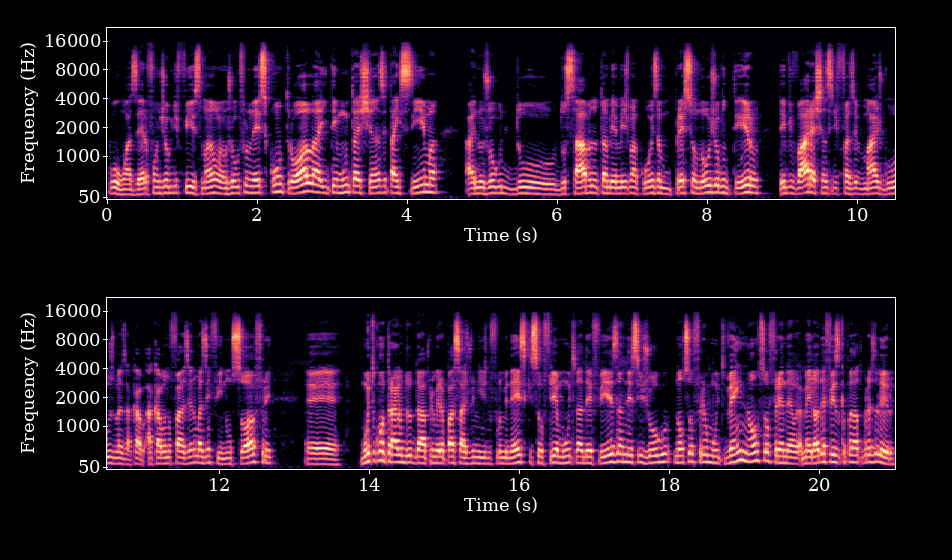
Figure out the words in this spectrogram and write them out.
pô, 1x0 foi um jogo difícil, mas não, é um jogo que o Fluminense controla e tem muitas chances, tá em cima. Aí no jogo do, do sábado também a mesma coisa, pressionou o jogo inteiro, teve várias chances de fazer mais gols, mas acaba, acaba não fazendo, mas enfim, não sofre. É, muito contrário do- da primeira passagem do Diniz no Fluminense, que sofria muito na defesa, nesse jogo não sofreu muito. Vem não sofrendo, é a melhor defesa do Campeonato Brasileiro,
